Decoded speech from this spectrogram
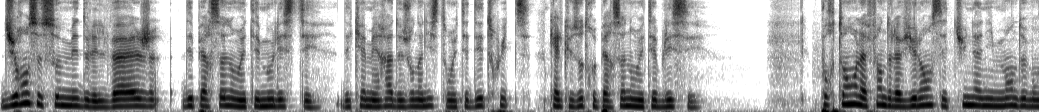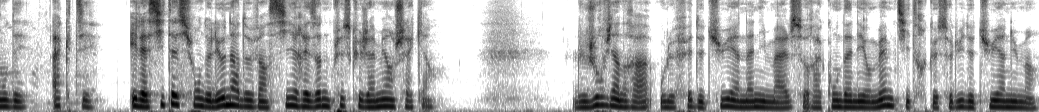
Durant ce sommet de l'élevage, des personnes ont été molestées, des caméras de journalistes ont été détruites, quelques autres personnes ont été blessées. Pourtant, la fin de la violence est unanimement demandée, acté, et la citation de Léonard de Vinci résonne plus que jamais en chacun. Le jour viendra où le fait de tuer un animal sera condamné au même titre que celui de tuer un humain.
